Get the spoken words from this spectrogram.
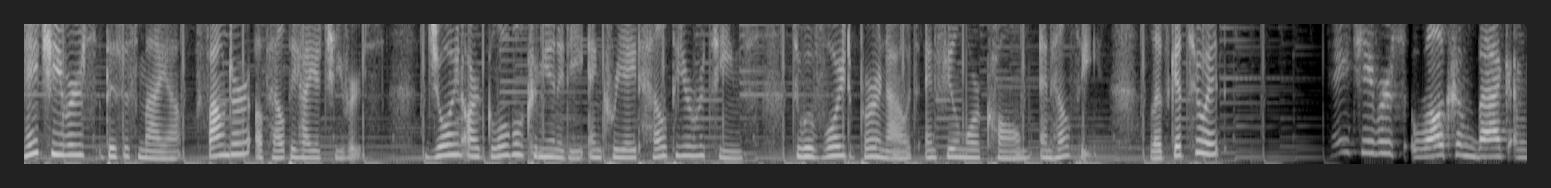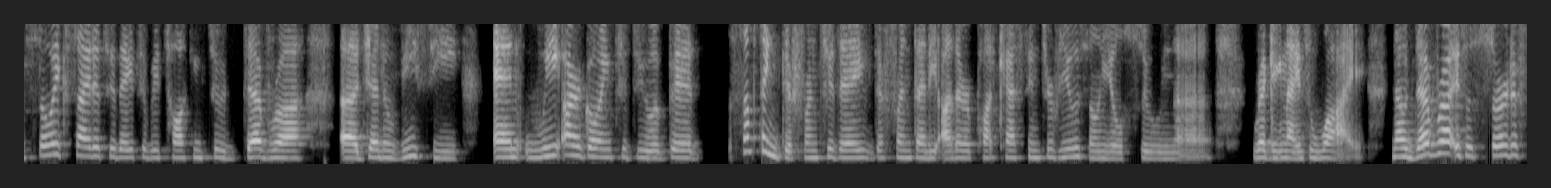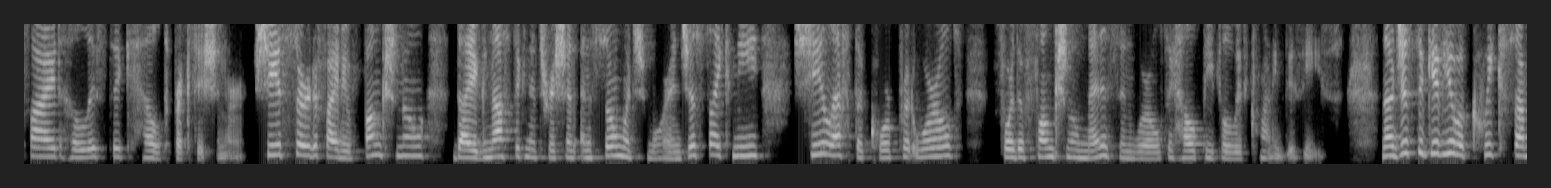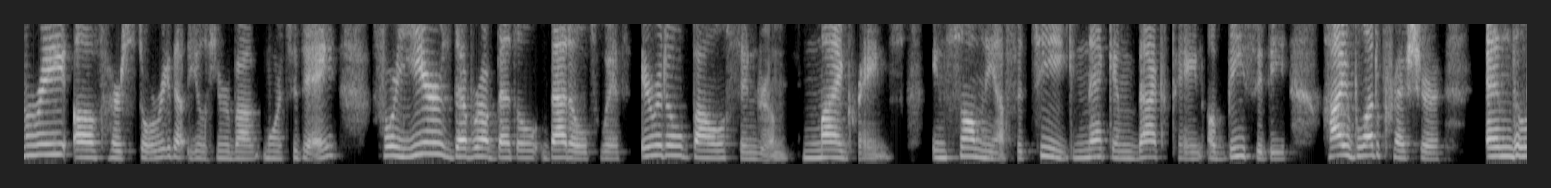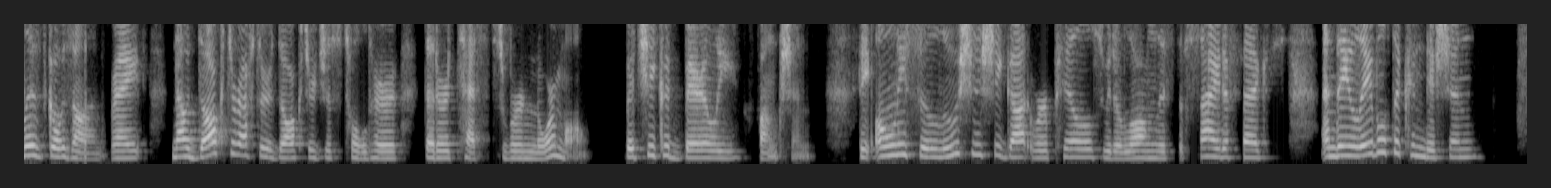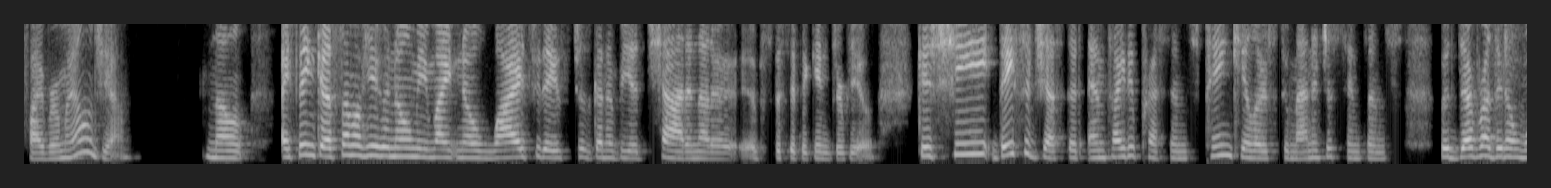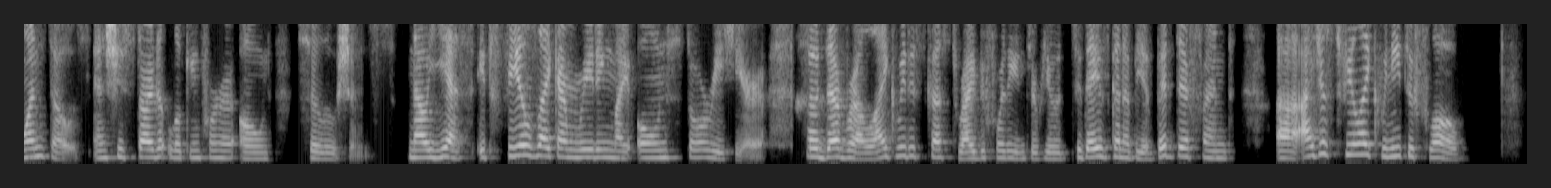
Hey Achievers, this is Maya, founder of Healthy High Achievers. Join our global community and create healthier routines to avoid burnout and feel more calm and healthy. Let's get to it. Hey Achievers, welcome back. I'm so excited today to be talking to Deborah uh, Genovese, and we are going to do a bit something different today, different than the other podcast interviews, and you'll soon uh, recognize why. Now, Deborah is a certified holistic health practitioner. She is certified in functional, diagnostic nutrition, and so much more. And just like me, she left the corporate world for the functional medicine world to help people with chronic disease. Now, just to give you a quick summary of her story that you'll hear about more today, for years, Deborah battle, battled with irritable bowel syndrome, migraines, insomnia, fatigue, neck and back pain, obesity, high blood pressure, and the list goes on, right? Now, doctor after doctor just told her that her tests were normal, but she could barely function. The only solution she got were pills with a long list of side effects, and they labeled the condition fibromyalgia. Now, I think uh, some of you who know me might know why today's just going to be a chat and not a, a specific interview. Because she, they suggested antidepressants, painkillers to manage the symptoms, but Deborah didn't want those, and she started looking for her own solutions. Now, yes, it feels like I'm reading my own story here. So, Deborah, like we discussed right before the interview, today is going to be a bit different. Uh, I just feel like we need to flow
